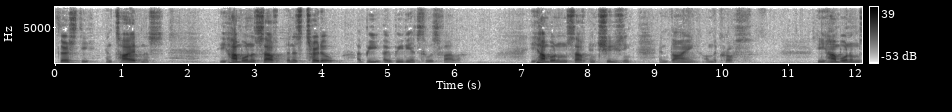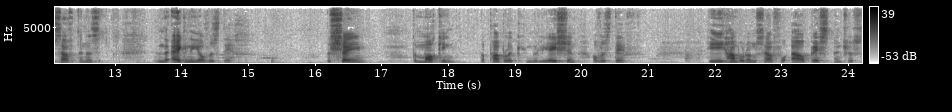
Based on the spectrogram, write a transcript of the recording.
thirsty, and tiredness. He humbled himself in his total obe- obedience to his Father. He humbled himself in choosing and dying on the cross. He humbled himself in, his, in the agony of his death, the shame, the mocking, the public humiliation of his death. He humbled himself for our best interest.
